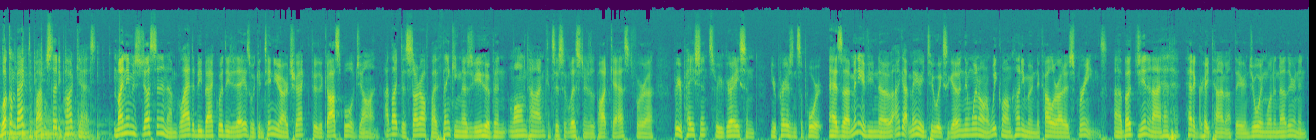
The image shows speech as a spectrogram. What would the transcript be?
Welcome back to Bible Study Podcast. My name is Justin, and I'm glad to be back with you today as we continue our trek through the Gospel of John. I'd like to start off by thanking those of you who have been long-time, consistent listeners of the podcast for uh, for your patience, for your grace, and your prayers and support. As uh, many of you know, I got married two weeks ago and then went on a week-long honeymoon to Colorado Springs. Uh, both Jen and I had had a great time out there, enjoying one another and. and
